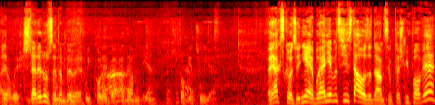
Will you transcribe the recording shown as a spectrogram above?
Ale Widziałeś, cztery różne tam skończył były. Twój kolega Adam wie? tak. Obiecuję. A jak skończy? Nie, bo ja nie wiem, co się stało z Adamsem. Ktoś mi powie?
